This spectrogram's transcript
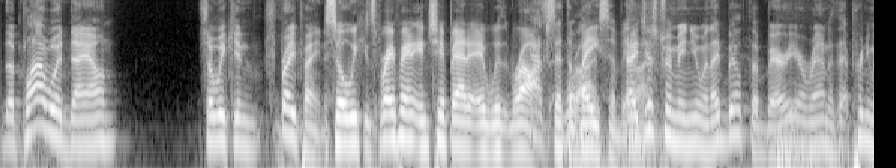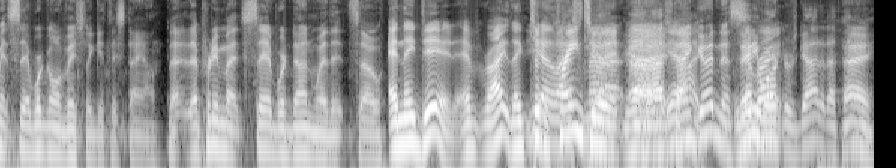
the plywood down so we can spray paint it. So we can spray paint it and chip at it with rocks at the Right. base of it. Hey, just to remind you, when they built the barrier around it, that pretty much said we're going to eventually get this down. That, that pretty much said we're done with it. So and they did, eh, right? They took Yeah, a crane to night. it. Yeah, last yeah. Thank goodness. City right? workers got it. I think.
